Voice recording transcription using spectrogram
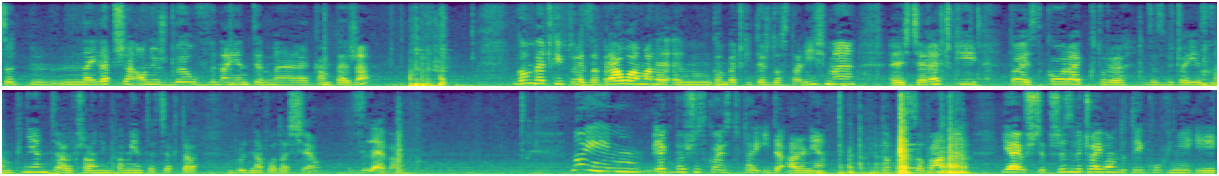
co mm, najlepsze, on już był w wynajętym e, kamperze. Gąbeczki, które zabrałam, ale gąbeczki też dostaliśmy, e, ściereczki. To jest korek, który zazwyczaj jest zamknięty, ale trzeba o nim pamiętać, jak ta brudna woda się zlewa. No i mm, jakby wszystko jest tutaj idealnie dopasowane. Ja już się przyzwyczaiłam do tej kuchni i,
